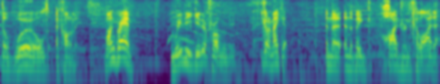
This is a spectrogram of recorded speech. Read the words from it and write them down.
the world economy. One gram. Where do you get it from? You got to make it in the in the big hadron collider.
